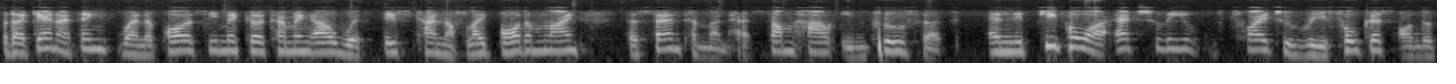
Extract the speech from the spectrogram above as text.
But again, I think when the policymaker coming out with this kind of like bottom line, the sentiment has somehow improved it. And if people are actually try to refocus on the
